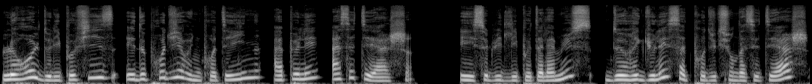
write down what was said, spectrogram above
Le rôle de l'hypophyse est de produire une protéine appelée ACTH, et celui de l'hypothalamus de réguler cette production d'ACTH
